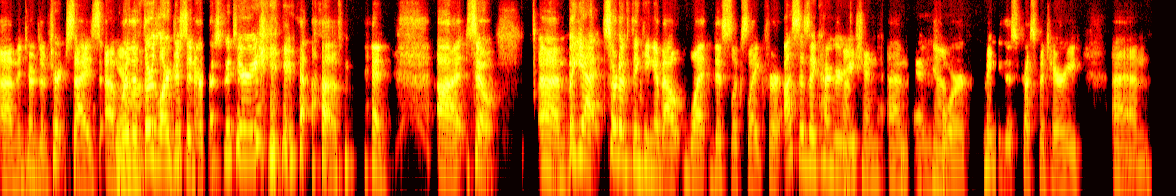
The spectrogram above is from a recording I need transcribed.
um, in terms of church size. Um, We're the third largest in our presbytery. um, and uh, so, um, but yeah, sort of thinking about what this looks like for us as a congregation um, and Yeah. for maybe this presbytery um,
